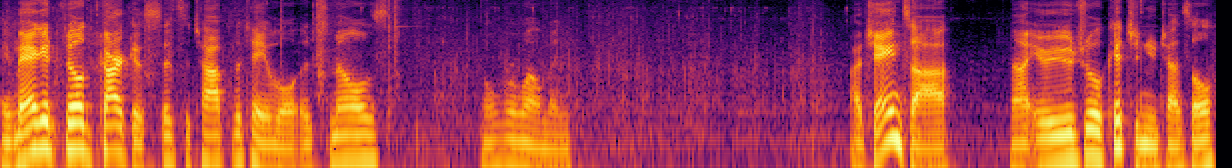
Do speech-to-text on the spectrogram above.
A maggot-filled carcass sits atop of the table. It smells overwhelming. A chainsaw? Not your usual kitchen utensil.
